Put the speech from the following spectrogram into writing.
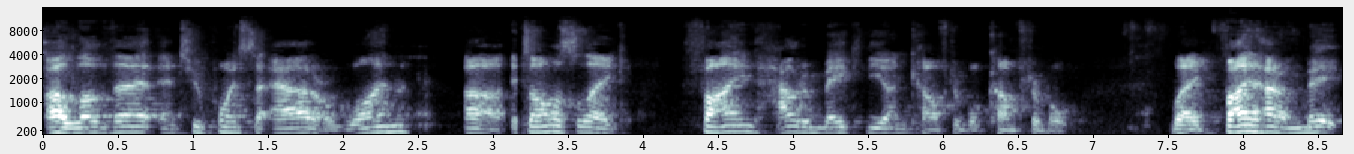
I love that. And two points to add are one, uh, it's almost like find how to make the uncomfortable comfortable. Like find how to make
